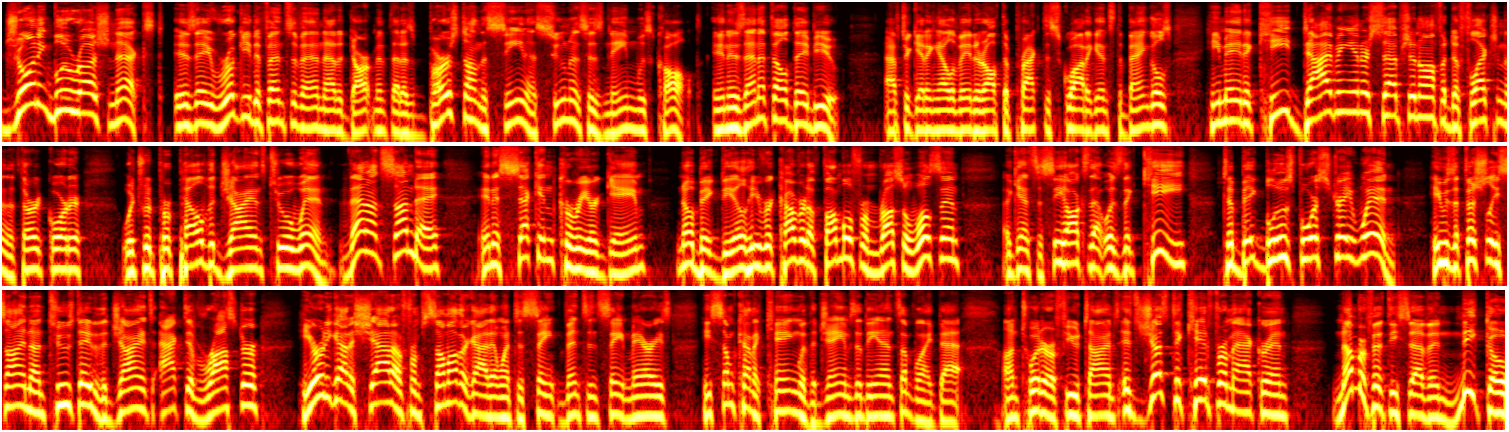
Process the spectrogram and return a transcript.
Joining Blue Rush next is a rookie defensive end out of Dartmouth that has burst on the scene as soon as his name was called. In his NFL debut, after getting elevated off the practice squad against the Bengals, he made a key diving interception off a deflection in the third quarter, which would propel the Giants to a win. Then on Sunday, in his second career game. No big deal. He recovered a fumble from Russell Wilson against the Seahawks that was the key to Big Blue's fourth straight win. He was officially signed on Tuesday to the Giants' active roster. He already got a shout out from some other guy that went to St. Vincent, St. Mary's. He's some kind of king with the James at the end, something like that, on Twitter a few times. It's just a kid from Akron, number 57, Niko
